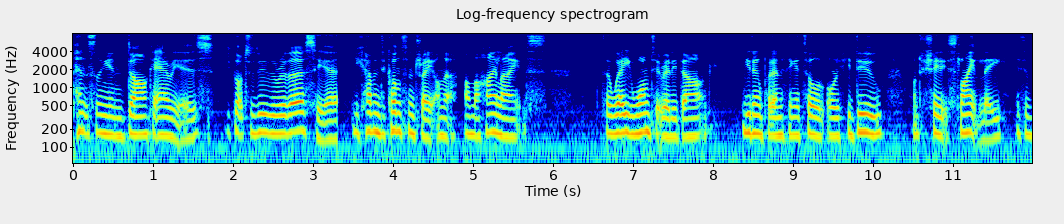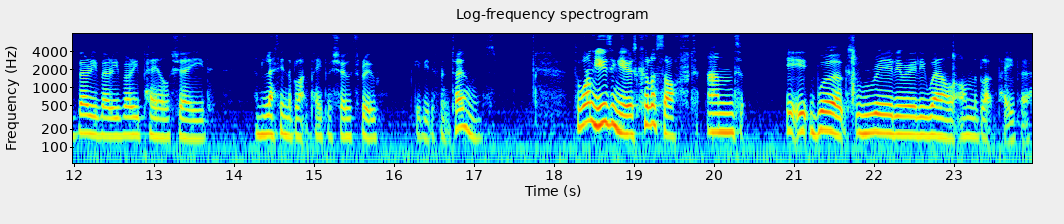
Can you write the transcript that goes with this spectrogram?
penciling in dark areas, you've got to do the reverse here. You're having to concentrate on the on the highlights. So where you want it really dark, you don't put anything at all, or if you do want to shade it slightly, it's a very, very, very pale shade, and letting the black paper show through give you different tones. So what I'm using here is Coloursoft and it, it works really, really well on the black paper.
